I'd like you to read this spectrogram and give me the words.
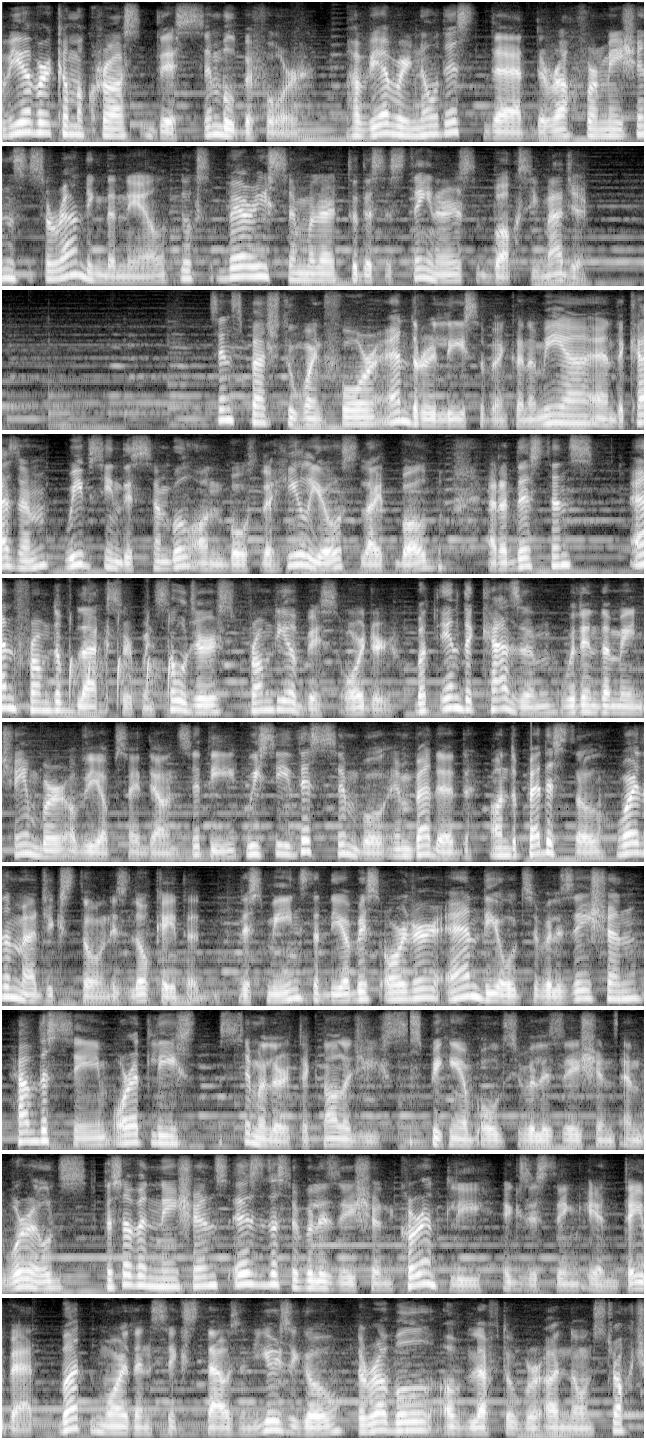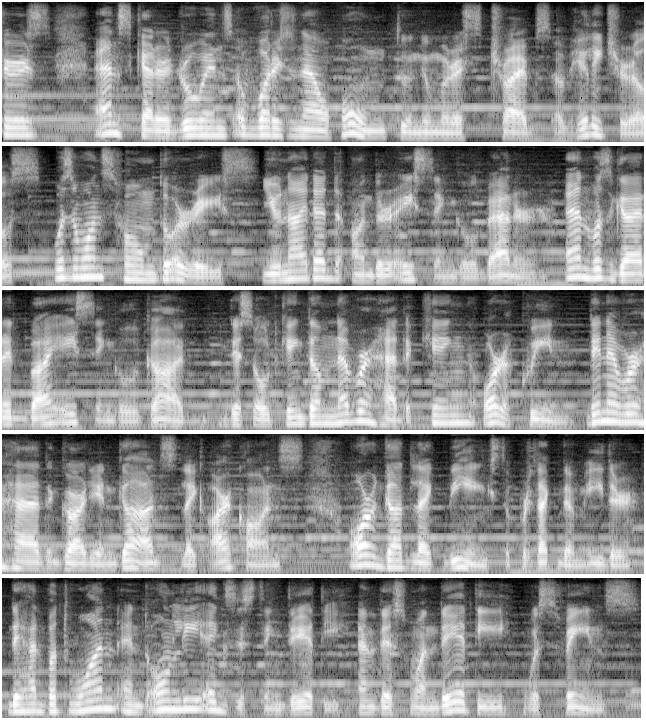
Have you ever come across this symbol before? Have you ever noticed that the rock formations surrounding the nail looks very similar to the Sustainer's Boxy Magic? Since patch 2.4 and the release of Enkanomiya and the Chasm, we've seen this symbol on both the Helios light bulb at a distance and from the Black Serpent soldiers from the Abyss Order. But in the chasm within the main chamber of the Upside Down City, we see this symbol embedded on the pedestal where the Magic Stone is located. This means that the Abyss Order and the Old Civilization have the same or at least similar technologies. Speaking of old civilizations and worlds, the Seven Nations is the civilization currently existing in Teyvat. But more than 6,000 years ago, the rubble of leftover unknown structures and and scattered ruins of what is now home to numerous tribes of hilichurls, was once home to a race united under a single banner, and was guided by a single god. This old kingdom never had a king or a queen. They never had guardian gods like archons or godlike beings to protect them either. They had but one and only existing deity, and this one deity was Phanes.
